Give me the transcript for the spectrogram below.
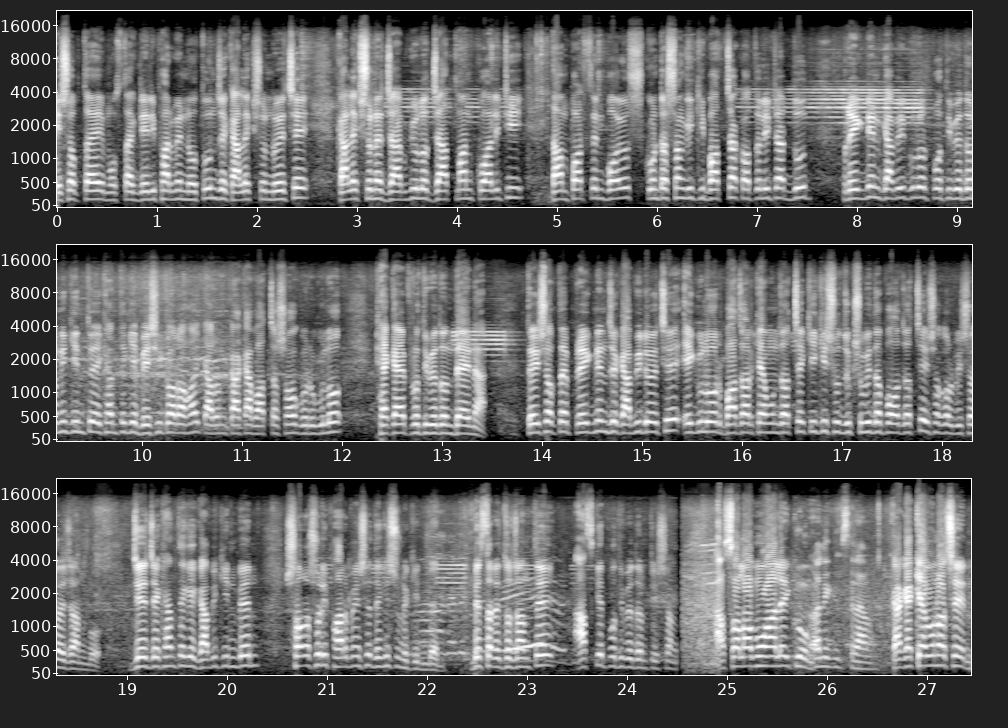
এই সপ্তাহে মোস্তাক ডেইরি ফার্মের নতুন যে কালেকশন রয়েছে, কালেকশনের জাতগুলো, জাতমান, কোয়ালিটি, দাম, পার্সেন্ট, বয়স, কোনটার সঙ্গে কি বাচ্চা, কত লিটার দুধ, প্রেগনেন্ট গাভীগুলোর প্রতিবেদনই কিন্তু এখান থেকে বেশি করা হয়, কারণ কাকা বাচ্চা সহ গরুগুলো ঠেকায় প্রতিবেদন দেয় না। তো এই সপ্তাহে প্রেগনেন্ট যে গাভী রয়েছে, এগুলোর বাজার কেমন যাচ্ছে, কি কি সুযোগ সুবিধা পাওয়া যাচ্ছে, এই সকল বিষয়ে জানব। যে যেখান থেকে গাভী কিনবেন, সরাসরি ফার্মে এসে দেখে শুনে কিনবেন। বিস্তারিত জানতে আজকের প্রতিবেদনটির সঙ্গে আসসালামু আলাইকুম। ওয়ালাইকুম সালাম। কাকা কেমন আছেন?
